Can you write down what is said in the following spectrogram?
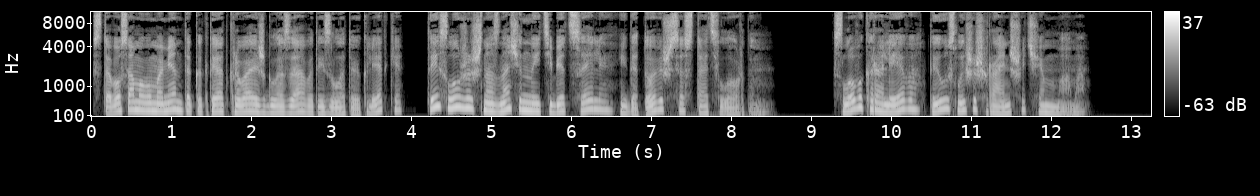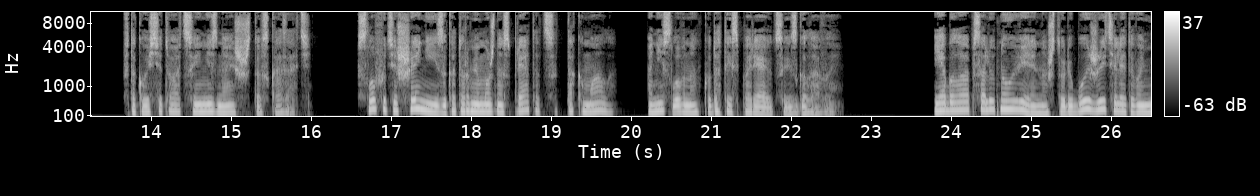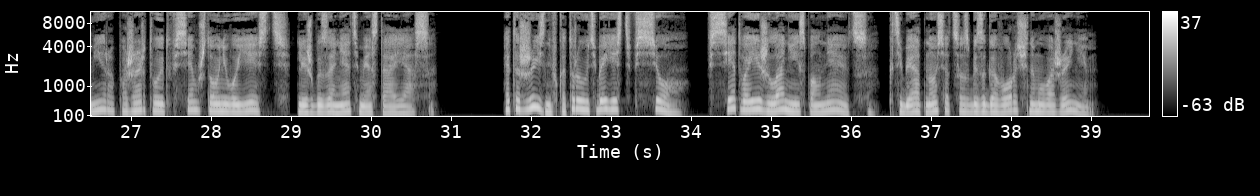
С того самого момента, как ты открываешь глаза в этой золотой клетке, ты служишь назначенной тебе цели и готовишься стать лордом. Слово «королева» ты услышишь раньше, чем «мама». В такой ситуации не знаешь, что сказать. Слов утешений, за которыми можно спрятаться, так мало. Они словно куда-то испаряются из головы. Я была абсолютно уверена, что любой житель этого мира пожертвует всем, что у него есть, лишь бы занять место Аяса. Это жизнь, в которой у тебя есть все, все твои желания исполняются, к тебе относятся с безоговорочным уважением.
